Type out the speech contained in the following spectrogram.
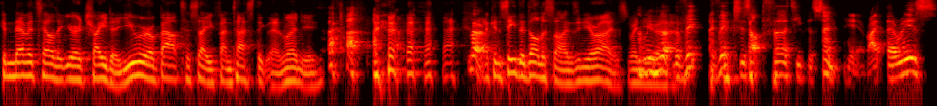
Could never tell that you're a trader. You were about to say fantastic, then, weren't you? look, I can see the dollar signs in your eyes when I mean, you. Look, uh... the, VIX, the VIX is up thirty percent here, right? There is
